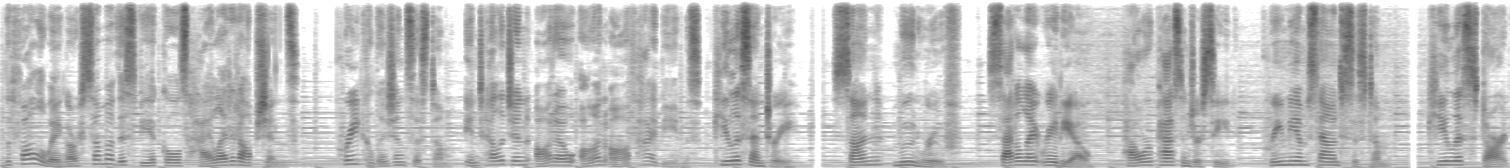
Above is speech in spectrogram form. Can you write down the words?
The following are some of this vehicle's highlighted options. Pre-collision system, intelligent auto on-off high beams, keyless entry, sun, moonroof, satellite radio, power passenger seat, premium sound system, keyless start,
